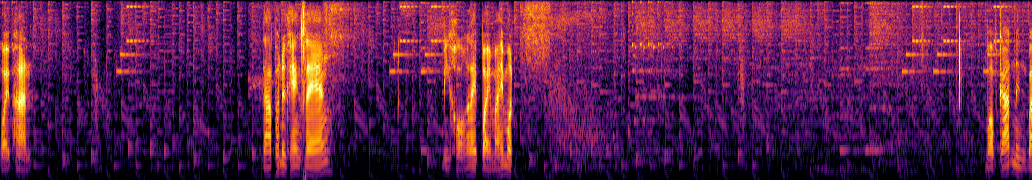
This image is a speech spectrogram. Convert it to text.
ปล่อยผ่าน ดาบพนึกแหงแสงมีของอะไรปล่อยมาให้หมด การ์ดหนึ่งใบ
